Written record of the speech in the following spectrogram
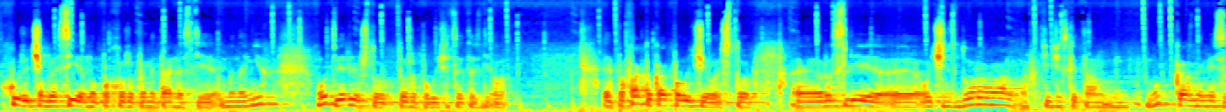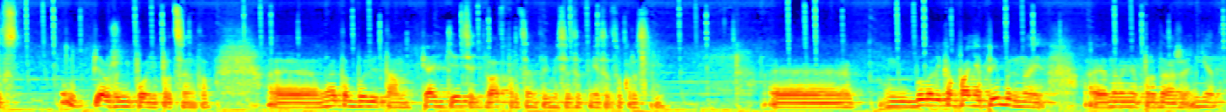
хуже, чем Россия, но похоже по ментальности мы на них, мы вот верили, что тоже получится это сделать. Э, По факту как получилось, что э, росли э, очень здорово, фактически там, ну, каждый месяц, ну, я уже не помню процентов, но это были там 5, 10, 20 процентов месяц от месяца росли. Э, Была ли компания прибыльной э, на момент продажи? Нет.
